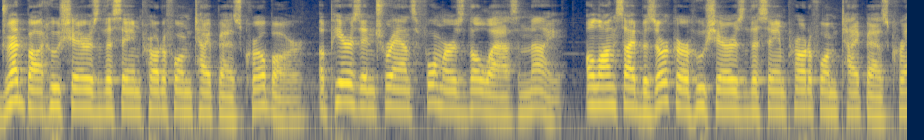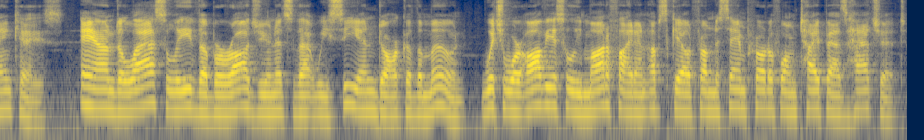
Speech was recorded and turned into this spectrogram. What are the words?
Dreadbot, who shares the same protoform type as Crowbar, appears in Transformers The Last Knight, alongside Berserker, who shares the same protoform type as Crankcase. And lastly, the barrage units that we see in Dark of the Moon, which were obviously modified and upscaled from the same protoform type as Hatchet.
